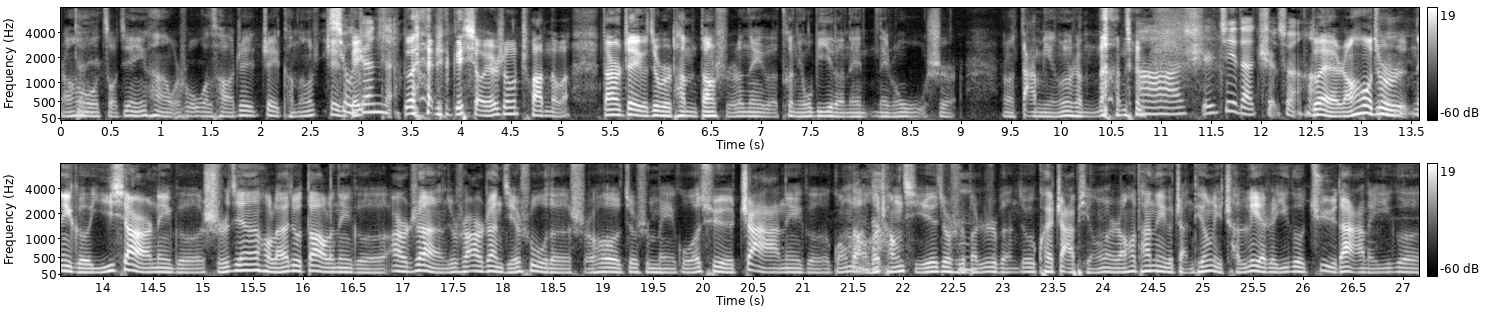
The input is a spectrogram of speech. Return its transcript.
然后我走近一看，我说我操，这这可能这是给 对这给小学生穿的吧？但是这个就是他们当时的那个特牛逼的那那种武士。嗯，大明什么的，就是啊，实际的尺寸哈，对，然后就是嗯。那个一下那个时间，后来就到了那个二战，就是二战结束的时候，就是美国去炸那个广岛和长崎，就是把嗯。日本就快炸平了。然后他那个展厅里陈列着一个巨大的一个，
